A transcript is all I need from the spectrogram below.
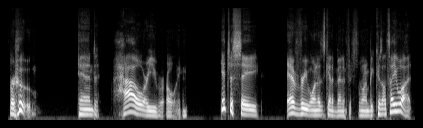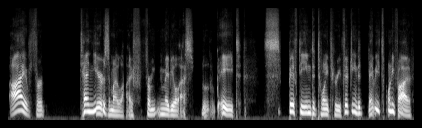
for who? And how are you rolling? Can't just say everyone is going to benefit from running because I'll tell you what, I, for 10 years of my life, from maybe less, eight, 15 to 23, 15 to maybe 25,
